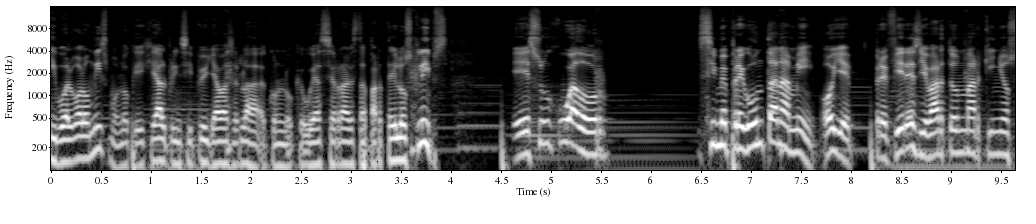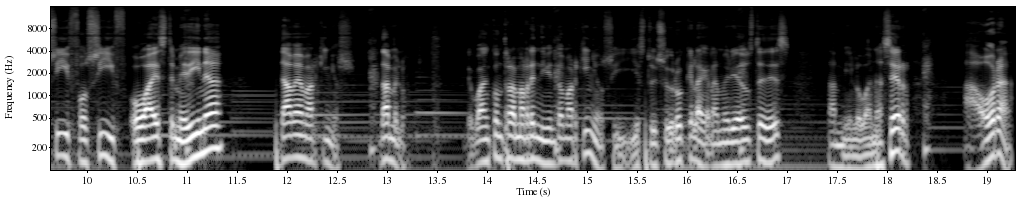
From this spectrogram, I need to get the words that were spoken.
y vuelvo a lo mismo. Lo que dije al principio ya va a ser con lo que voy a cerrar esta parte de los clips. Es un jugador... Si me preguntan a mí, oye, ¿prefieres llevarte a un Marquinhos Sif o Sif o a este Medina? Dame a Marquinhos, dámelo. Le voy a encontrar más rendimiento a Marquinhos y estoy seguro que la gran mayoría de ustedes también lo van a hacer. Ahora,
